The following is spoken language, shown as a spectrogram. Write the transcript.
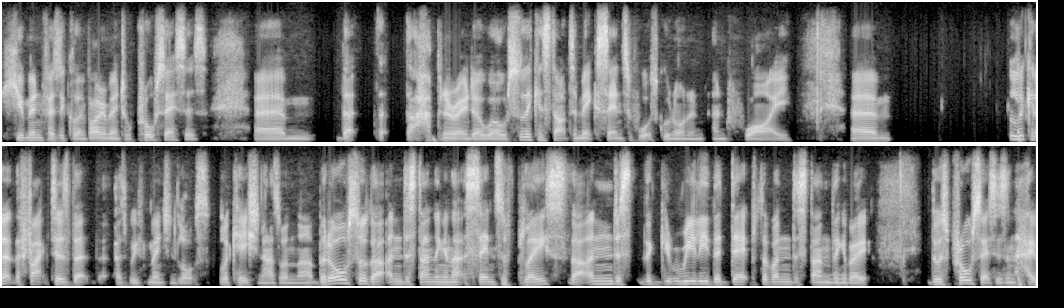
human, physical, environmental processes um, that, that, that happen around our world, so they can start to make sense of what's going on and, and why. Um, looking at the factors that, as we've mentioned, lots location has on that, but also that understanding and that sense of place, that under, the, really the depth of understanding about those processes and how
